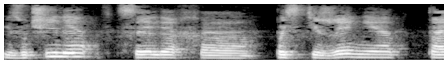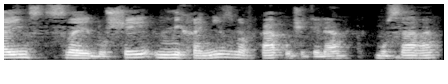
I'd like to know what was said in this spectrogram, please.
изучили в целях э, постижения таинств своей души, механизмов, как учителя Мусара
